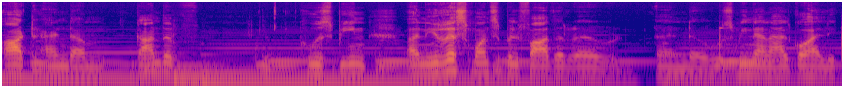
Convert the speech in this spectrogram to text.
art and um, who's been an irresponsible father. Uh, and uh, who's been an alcoholic,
